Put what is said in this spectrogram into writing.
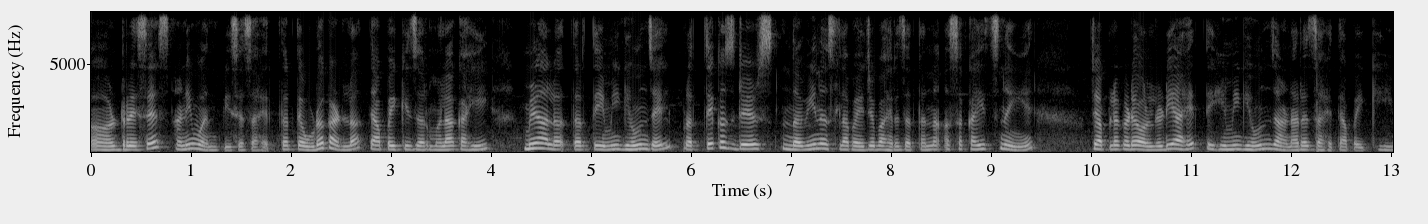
ड्रेसेस आणि वन पीसेस आहेत. तर तेवढं काढलं त्यापैकी जर मला काही मिळालं तर ते मी घेऊन जाईल. प्रत्येकच ड्रेस नवीन असला पाहिजे बाहेर जाताना असं काहीच नाही आहे जे आपल्याकडे ऑलरेडी आहेत तेही मी घेऊन जाणारच आहे त्यापैकी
